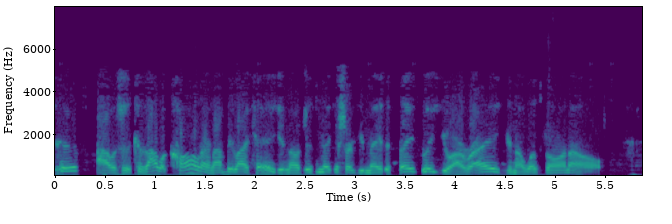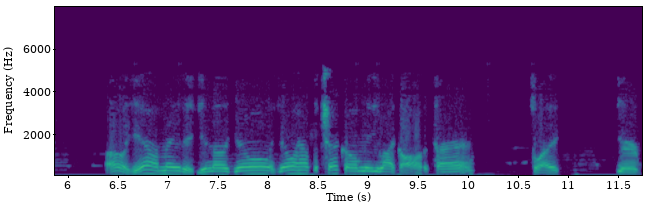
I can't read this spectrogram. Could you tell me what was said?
this, I was just, because I would call her and I'd be like, hey, you know, just making sure you made it safely. You all right? You know, what's going on? Oh, yeah, I made it. You know, you don't, you don't have to check on me like all the time. It's like, you're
